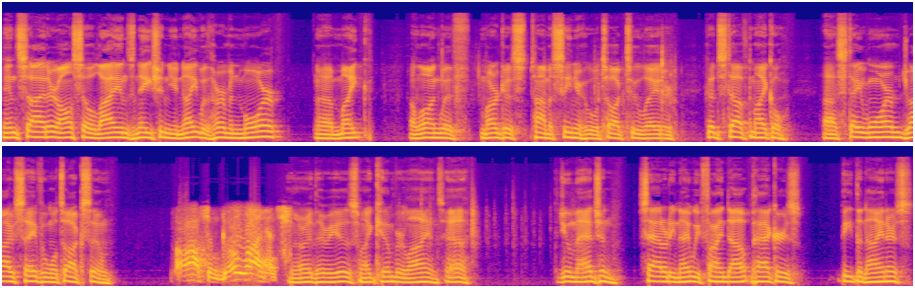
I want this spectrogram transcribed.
Insider, also Lions Nation Unite with Herman Moore. Uh, Mike along with Marcus Thomas Sr., who we'll talk to later. Good stuff, Michael. Uh, stay warm, drive safe, and we'll talk soon. Awesome. Go Lions. All right, there he is, Mike Kimber, Lions. Yeah. Could you imagine Saturday night we find out Packers beat the Niners?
